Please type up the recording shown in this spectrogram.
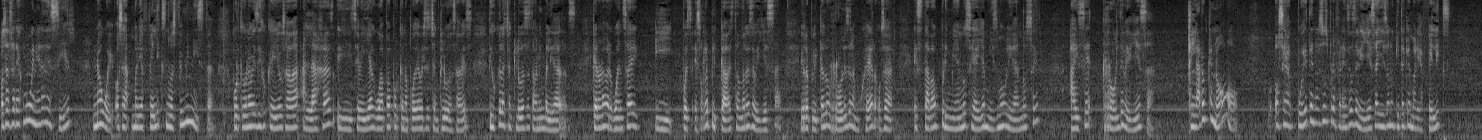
O sea, sería como venir a decir no, güey, o sea, María Félix no es feminista porque una vez dijo que ella usaba alhajas y se veía guapa porque no podía verse chancluda, ¿sabes? Dijo que las chancludas estaban invalidadas, que era una vergüenza y, y pues eso replicaba estándares de belleza y replica los roles de la mujer, o sea, estaba oprimiéndose a ella misma, obligándose a ese rol de belleza. Claro que no. O sea, puede tener sus preferencias de belleza y eso no quita que María Félix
